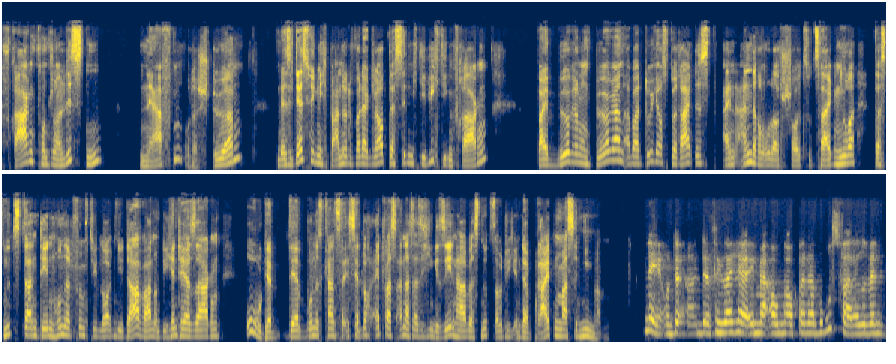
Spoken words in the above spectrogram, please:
Fragen von Journalisten nerven oder stören und er sie deswegen nicht beantwortet, weil er glaubt, das sind nicht die wichtigen Fragen, bei Bürgern und Bürgern aber durchaus bereit ist, einen anderen Olaf Scholz zu zeigen. Nur das nützt dann den 150 Leuten, die da waren und die hinterher sagen, oh, der, der Bundeskanzler ist ja doch etwas anders, als ich ihn gesehen habe. Es nützt aber natürlich in der breiten Masse niemandem. Nee, und deswegen sage ich ja immer Augen auf bei der Berufsfahrt. Also wenn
